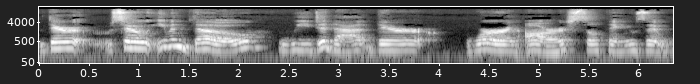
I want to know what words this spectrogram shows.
there so even though we did that, there were and are still things that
